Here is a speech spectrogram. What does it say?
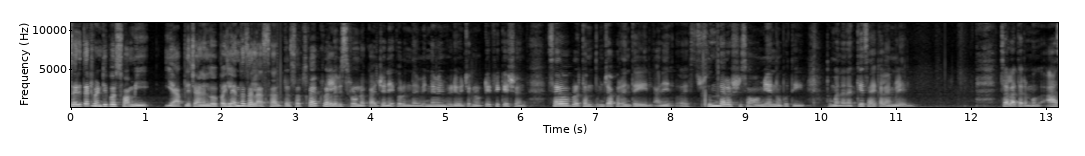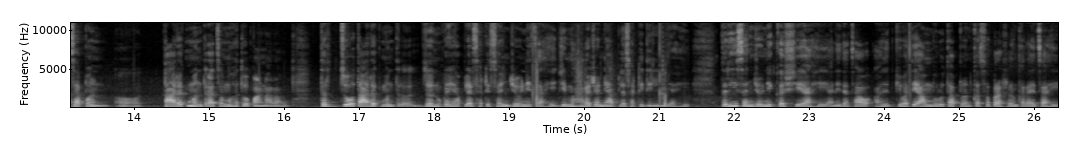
सरिता ट्वेंटी फोर स्वामी या आपल्या चॅनलवर पहिल्यांदाच आला असाल तर सबस्क्राईब करायला विसरू नका जेणेकरून नवीन नवीन व्हिडिओचे नोटिफिकेशन सर्वप्रथम तुमच्यापर्यंत येईल आणि सुंदर अशी स्वामी अनुभूती तुम्हाला नक्कीच ऐकायला मिळेल. चला तर मग आज आपण तारक मंत्राचं महत्त्व पाहणार आहोत. तर जो तारक मंत्र जणू काही आपल्यासाठी संजीवनीच आहे जी महाराजांनी आपल्यासाठी दिलेली आहे तर ही संजीवनी कशी आहे आणि त्याचा किंवा ते अमृत आपण कसं प्राशन करायचं आहे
